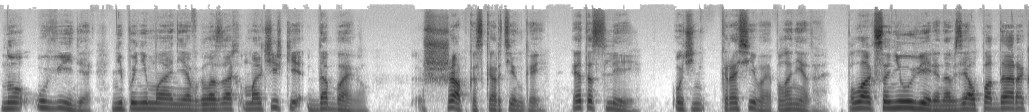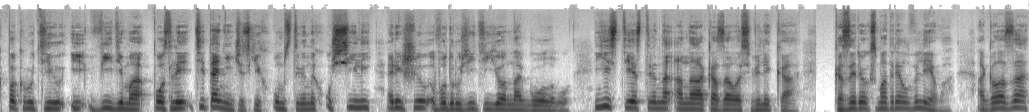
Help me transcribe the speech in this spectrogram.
но, увидя непонимание в глазах мальчишки, добавил. Шапка с картинкой. Это Слей. Очень красивая планета. Плакса неуверенно взял подарок, покрутил и, видимо, после титанических умственных усилий решил водрузить ее на голову. Естественно, она оказалась велика. Козырек смотрел влево, а глаза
